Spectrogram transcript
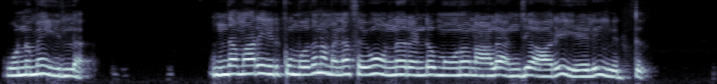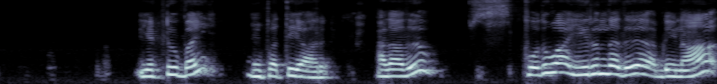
ஒன்றுமே இல்லை. இந்த மாதிரி இருக்கும்போது நம்ம என்ன செய்வோம்? ஒன்று ரெண்டு மூணு நாலு அஞ்சு ஆறு ஏழு எட்டு. எட்டு பை முப்பத்தி ஆறு. அதாவது பொதுவாக இருந்தது அப்படின்னா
